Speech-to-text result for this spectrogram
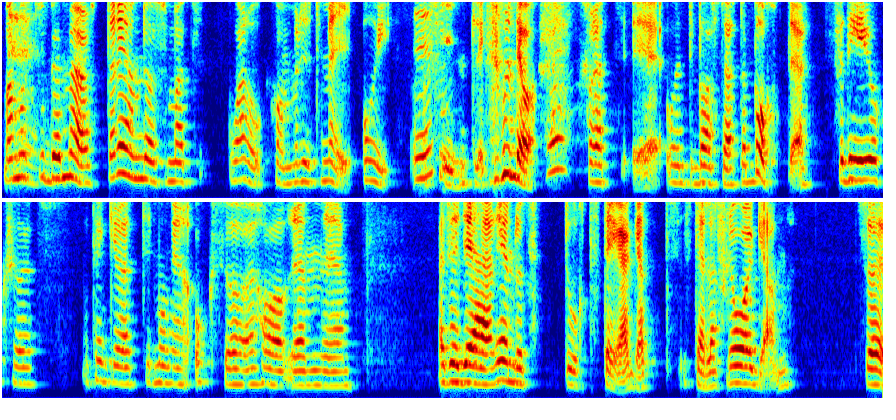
man måste ju bemöta det ändå som att wow, kommer du till mig? Oj, vad mm. fint liksom ändå. För att, och inte bara stöta bort det. För det är ju också, jag tänker att många också har en, alltså det är ändå ett stort steg att ställa frågan. Så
